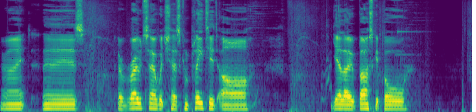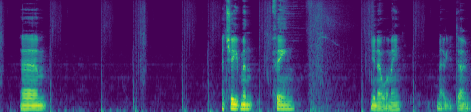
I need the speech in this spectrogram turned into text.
Right, there's a rotor which has completed our yellow basketball um, achievement thing. You know what I mean. No, you don't.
